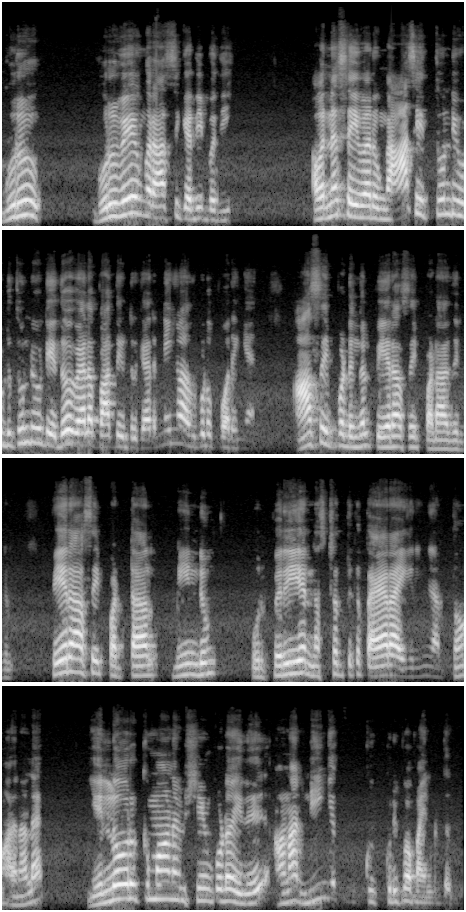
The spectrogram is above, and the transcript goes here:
குரு குருவே உங்க ராசிக்கு அதிபதி. அவர் என்ன செய்வார்? உங்க ஆசையை தூண்டி விட்டு தூண்டி விட்டு ஏதோ வேலை பார்த்துக்கிட்டு இருக்காரு. நீங்களும் அது கூட போறீங்க. ஆசைப்படுங்கள் பேராசைப்படாதீர்கள். பேராசைப்பட்டால் மீண்டும் ஒரு பெரிய நஷ்டத்துக்கு தயாராகிறீங்கன்னு அர்த்தம். அதனால எல்லோருக்குமான விஷயம் கூட இது. ஆனால் நீங்க குறிப்பாக பயன்படுத்த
